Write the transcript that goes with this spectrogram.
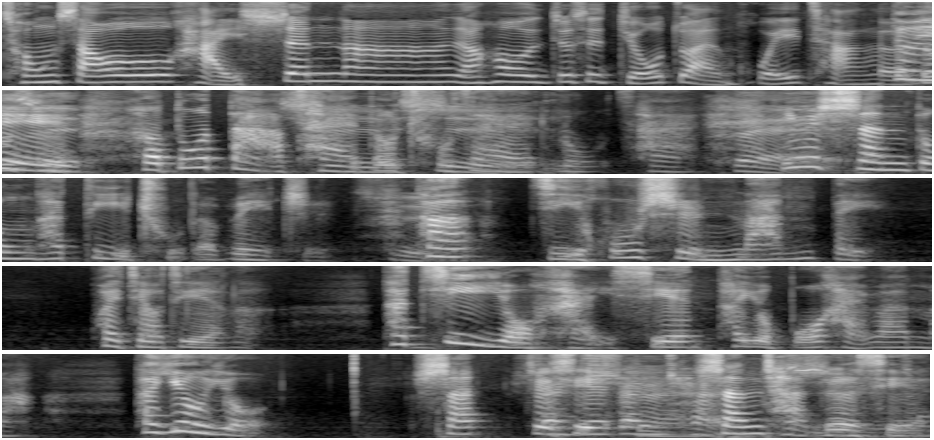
葱烧海参啊，然后就是九转回肠，对，好多大菜都出在鲁菜。对，因为山东它地处的位置，它几乎是南北。快交界了，它既有海鲜，它有渤海湾嘛，它又有山这些山产，山产这些，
